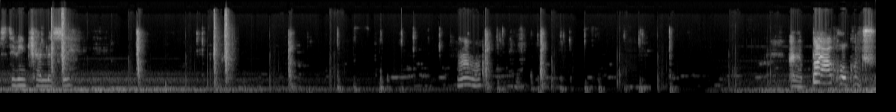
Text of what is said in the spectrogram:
Steven kellesi. Ne lan? Yani bayağı korkunç.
